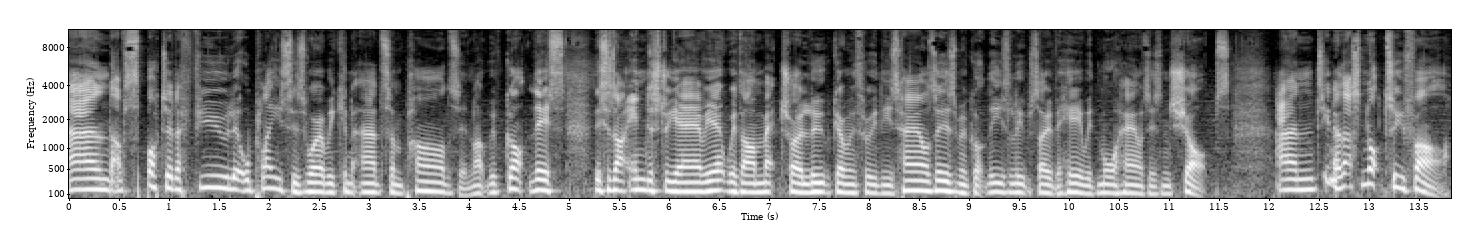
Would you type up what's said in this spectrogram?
and I've spotted a few little places where we can add some paths in. Like we've got this, this is our industry area with our metro loop going through these houses. We've got these loops over here with more houses and shops. And, you know, that's not too far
